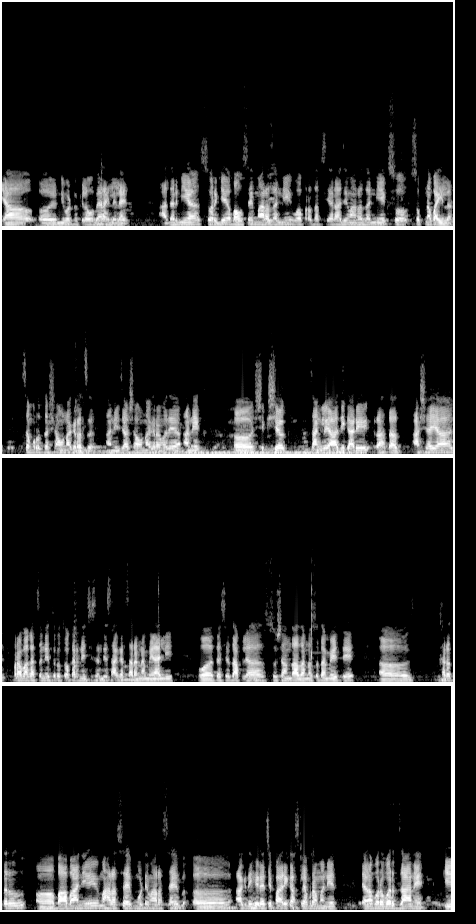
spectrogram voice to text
या निवडणुकीला उभ्या राहिलेल्या आहेत. आदरणीय स्वर्गीय भाऊसाहेब महाराजांनी व प्रतापसिंह राजे महाराजांनी एक स्व स्वप्न पाहिलं समृद्ध शाहूनगराचं. आणि ज्या शाहूनगरामध्ये अनेक शिक्षक चांगले अधिकारी राहतात अशा या प्रभागाचं नेतृत्व करण्याची संधी सागर सरांना मिळाली व तसेच आपल्या सुशांत दादांना सुद्धा मिळते खरं तर बाबा आणि महाराज साहेब मोठे महाराज साहेब अगदी हिऱ्याचे पारिक असल्याप्रमाणे आहेत. त्यांना बरोबर जाण आहे की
